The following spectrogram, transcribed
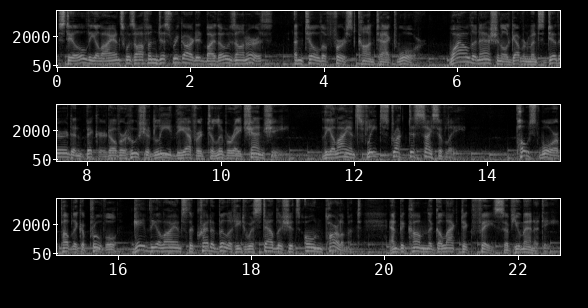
Still, the alliance was often disregarded by those on Earth until the First Contact War. While the national governments dithered and bickered over who should lead the effort to liberate Shanxi, the Alliance fleet struck decisively. Post-war public approval gave the Alliance the credibility to establish its own parliament and become the galactic face of humanity.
